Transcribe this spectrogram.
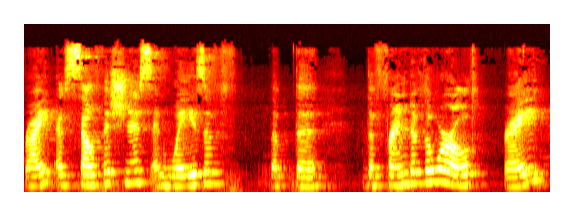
right? Of selfishness and ways of the, the, the friend of the world, right?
